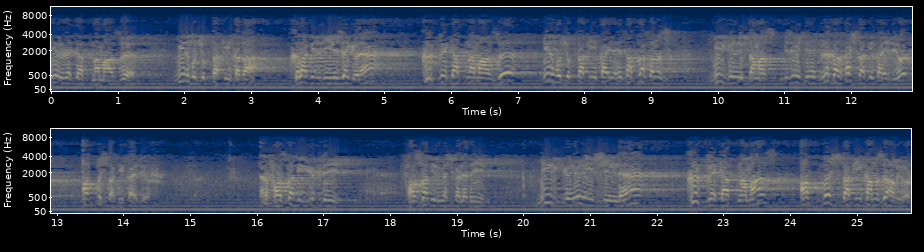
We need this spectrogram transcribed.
Bir rekat namazı bir buçuk dakikada kılabildiğinize göre 40 rekat namazı bir buçuk dakikayla hesaplarsanız bir günlük namaz bizim için ne kadar kaç dakika ediyor? 60 dakika ediyor. Yani fazla bir yük değil, fazla bir meşgale değil. Bir günün içinde 40 rekat namaz 60 dakikamızı alıyor.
